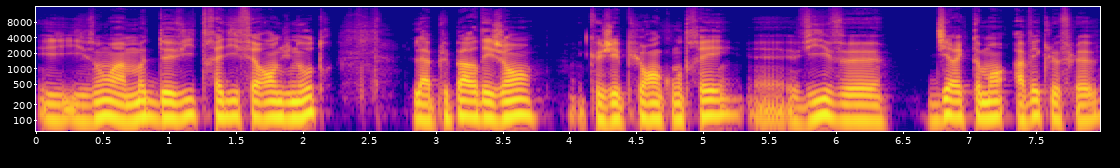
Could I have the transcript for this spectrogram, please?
Ils ont un mode de vie très différent d'une autre. La plupart des gens que j'ai pu rencontrer euh, vivent euh, directement avec le fleuve,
